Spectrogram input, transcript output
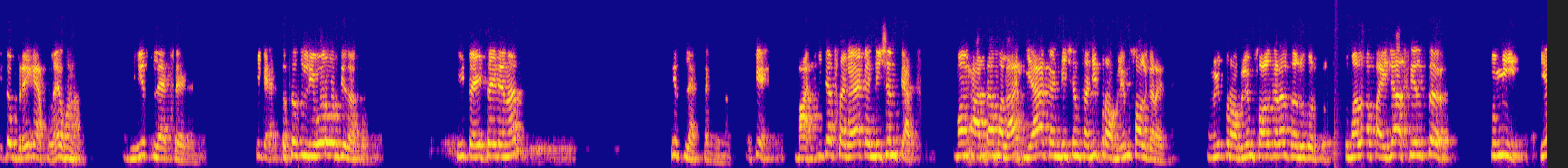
इथं ब्रेक अप्लाय होणार. ही स्लॅक साईड आहे. ठीक आहे? तसंच लिव्हर वरती दाखवतो ही टाईट साईड येणार. ही स्लॅक साईड येणार. ओके बाकीच्या सगळ्या कंडिशन त्याच मग आता मला या कंडिशनसाठी प्रॉब्लेम सॉल्व्ह करायचा आहे मी प्रॉब्लेम सॉल्व्ह करायला चालू करतो. तुम्हाला पाहिजे असेल तर तुम्ही हे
